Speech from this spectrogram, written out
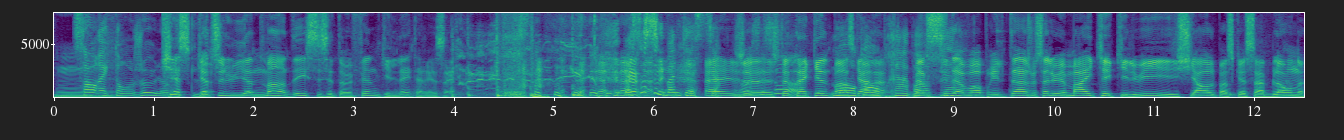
Hmm. sors avec ton jeu. Là. Est-ce que tu lui as demandé si c'est un film qui l'intéressait? Ben, ça, c'est une bonne question. Hey, je, Ouais, je te taquine, Pascal. hein. comprend, Merci Pascal. d'avoir pris le temps. Je veux saluer Mike qui, lui, il chiale parce que sa blonde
